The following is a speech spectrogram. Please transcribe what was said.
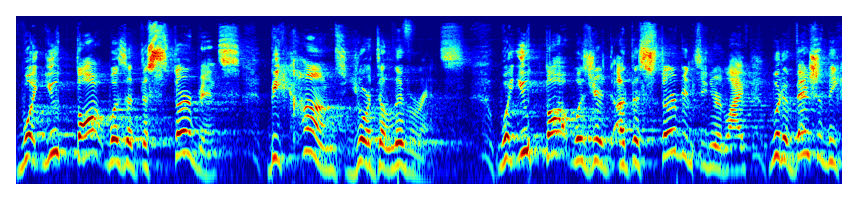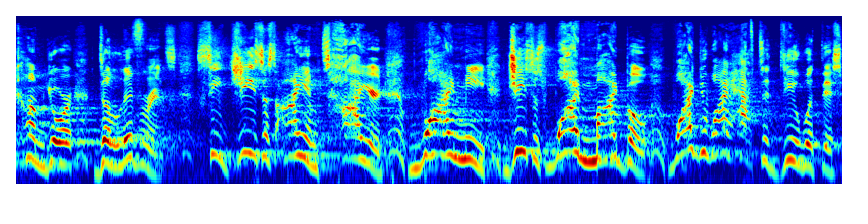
What you thought was a disturbance becomes your deliverance what you thought was your a disturbance in your life would eventually become your deliverance. See, Jesus, I am tired. Why me? Jesus, why my boat? Why do I have to deal with this?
